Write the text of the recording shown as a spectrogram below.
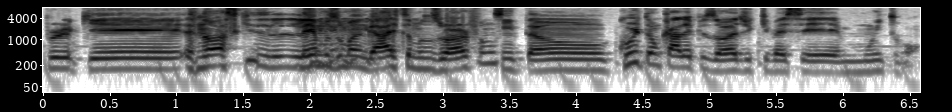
porque nós que lemos o mangá estamos órfãos, então curtam cada episódio que vai ser muito bom.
